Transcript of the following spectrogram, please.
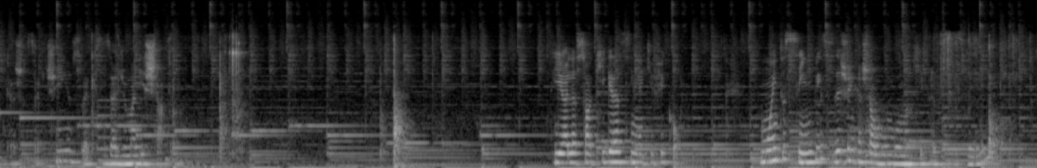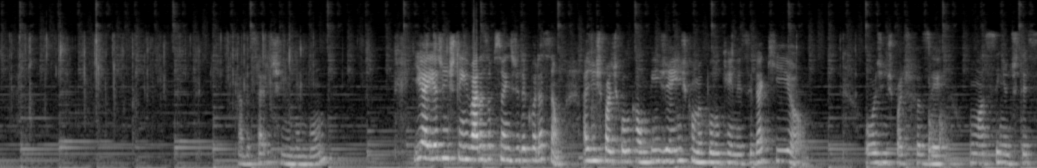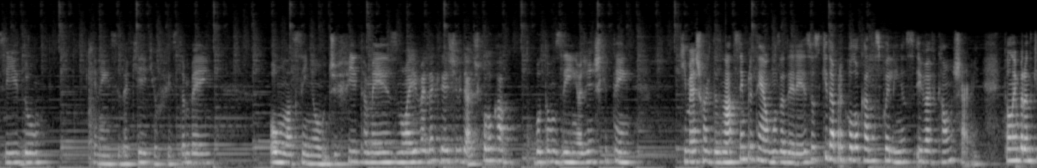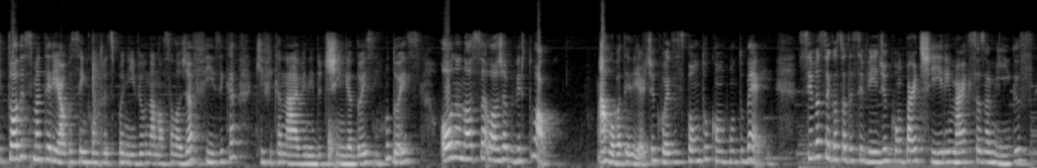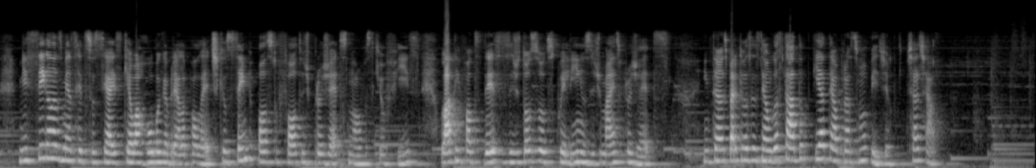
Encaixar certinho, se vai precisar de uma lixada. E olha só que gracinha que ficou. Muito simples. Deixa eu encaixar o bombom aqui pra vocês verem. Cabe certinho o bombom. E aí a gente tem várias opções de decoração. A gente pode colocar um pingente, como eu coloquei nesse daqui, ó. Ou a gente pode fazer um lacinho de tecido, que nem esse daqui que eu fiz também. Ou um lacinho de fita mesmo, aí vai dar criatividade. Colocar botãozinho, a gente que tem que mexe com artesanato sempre tem alguns adereços que dá para colocar nos coelhinhos e vai ficar um charme. Então lembrando que todo esse material você encontra disponível na nossa loja física, que fica na Avenida Tinga 252, ou na nossa loja virtual arroba atelierdecoisas.com.br. Se você gostou desse vídeo, compartilhe, marque seus amigos. Me sigam nas minhas redes sociais, que é o arroba Gabriela Paulette, que eu sempre posto foto de projetos novos que eu fiz. Lá tem fotos desses e de todos os outros coelhinhos e de mais projetos. Então eu espero que vocês tenham gostado e até o próximo vídeo. Tchau, tchau!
